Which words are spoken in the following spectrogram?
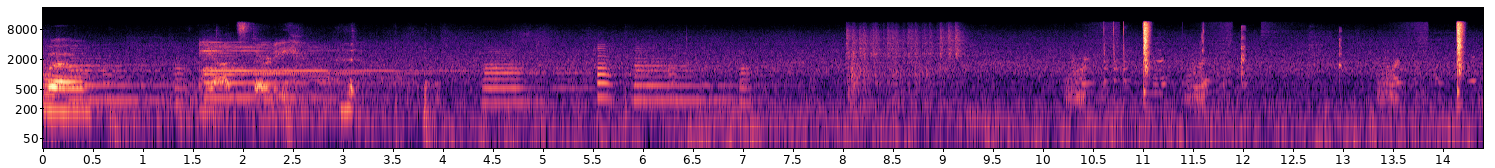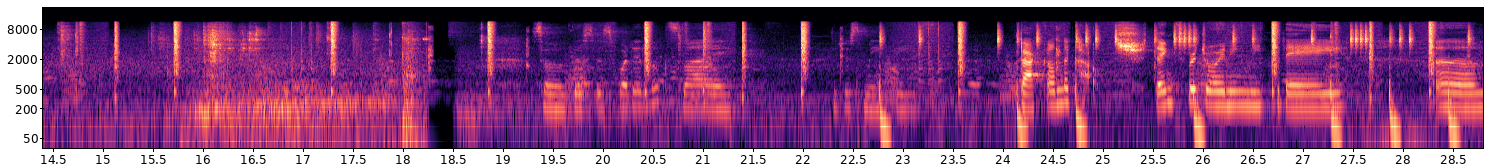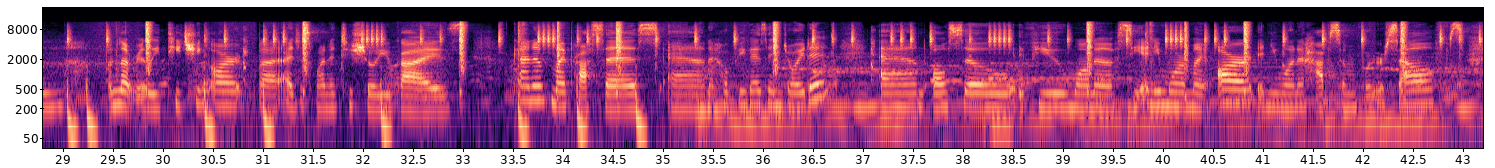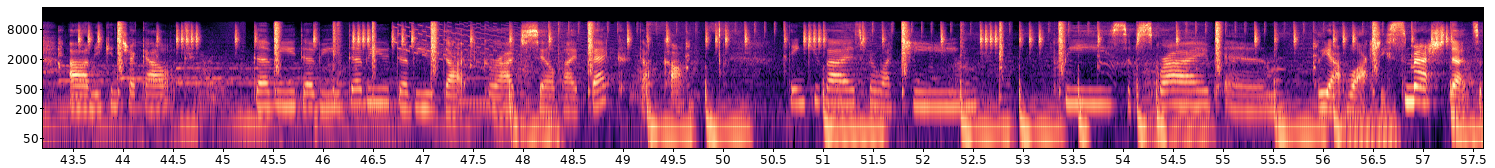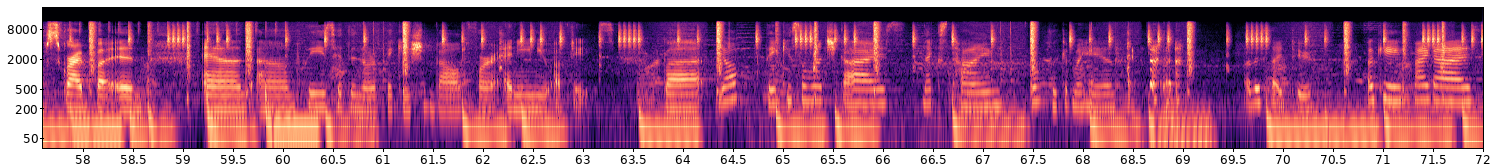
Whoa. Yeah, it's dirty. so this is what it looks like. I just made these. Back on the couch. Thanks for joining me today. Um, I'm not really teaching art, but I just wanted to show you guys kind of my process and I hope you guys enjoyed it. And also, if you want to see any more of my art and you want to have some for yourselves, um, you can check out www.garagesalebybeck.com. Thank you guys for watching. Please subscribe and yeah, well actually smash that subscribe button and um, please hit the notification bell for any new updates. But yep, thank you so much guys. Next time. Oh, look at my hand. Other side too. Okay, bye guys.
